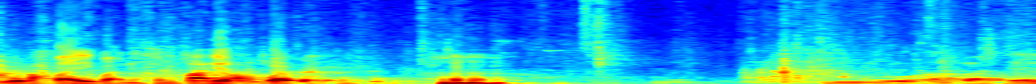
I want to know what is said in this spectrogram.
โบกไปบัดนี้ฉันสิเฮ็ดคครัรับ บอยู่อาบาเต้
